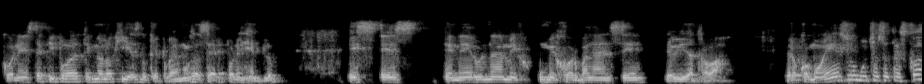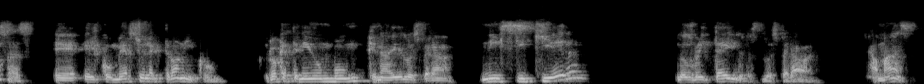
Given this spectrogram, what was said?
Con este tipo de tecnologías lo que podemos hacer, por ejemplo, es, es tener una un mejor balance de vida-trabajo. Pero como eso, muchas otras cosas. Eh, el comercio electrónico. creo que ha tenido un boom que nadie lo esperaba. Ni siquiera los retailers lo esperaban, jamás.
